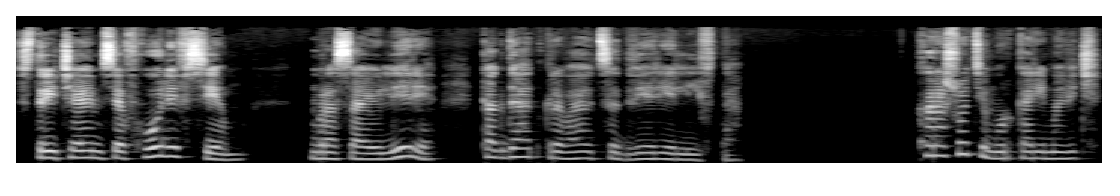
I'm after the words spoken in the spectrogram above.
Встречаемся в холле всем — Бросаю Лере, когда открываются двери лифта. «Хорошо, Тимур Каримович».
